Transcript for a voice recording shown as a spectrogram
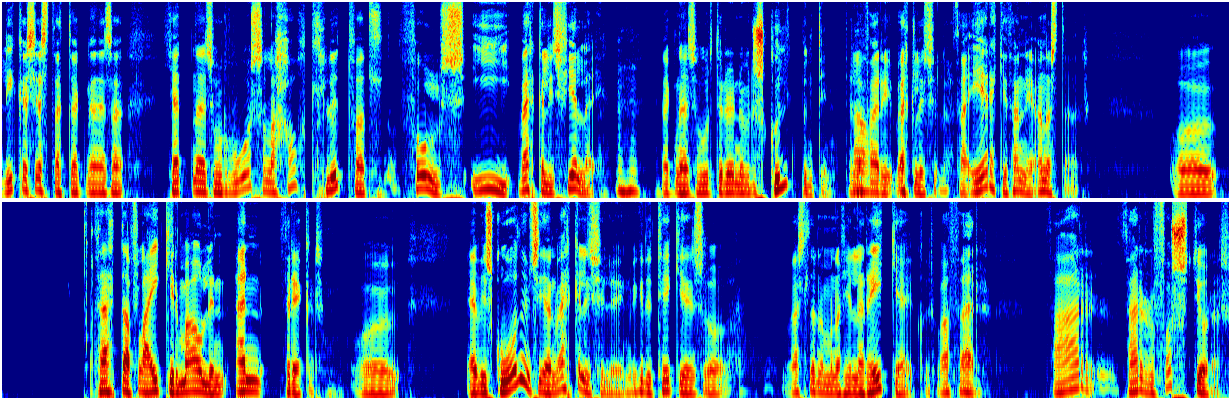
líka sérstætt vegna þess að hérna er svo rosalega hátt hlutfall fólks í verkalýsfélagi Mm -hmm. vegna þess að þú ert í raun og veru skuldbundin til Já. að fara í verkefliðsfélag. Það er ekki þannig annar staðar. Og þetta flækir málinn enn frekar. Og ef við skoðum síðan verkefliðsfélagin, við getum tekið eins og Vestlunamannafélag Reykjavíkur, Vaffer, þar, þar eru forstjórar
